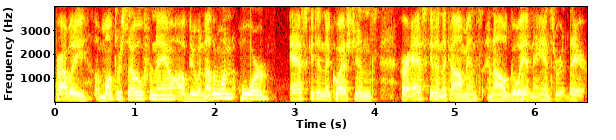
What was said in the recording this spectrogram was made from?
probably a month or so from now. I'll do another one or ask it in the questions or ask it in the comments and I'll go ahead and answer it there.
